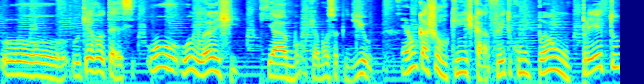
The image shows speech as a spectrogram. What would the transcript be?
O, o que acontece? O, o lanche que a, que a moça pediu era um cachorro quente, cara, feito com pão preto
